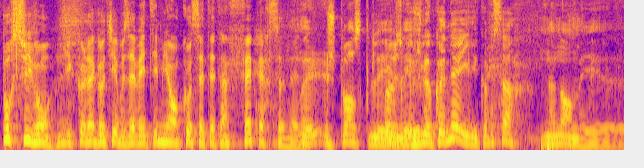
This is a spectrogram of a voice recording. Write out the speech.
Poursuivons. Nicolas Gauthier, vous avez été mis en cause, c'était un fait personnel. je pense que les, je le connais, il est comme ça. Non, non, mais euh,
